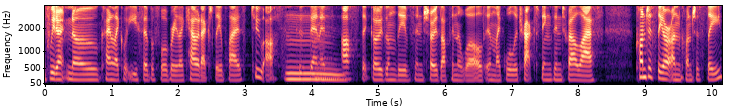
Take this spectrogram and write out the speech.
if we don't know kind of like what you said before, Brea, like how it actually applies to us. Because then it's Mm. us that goes and lives and shows up in the world and like will attract things into our life consciously or unconsciously.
